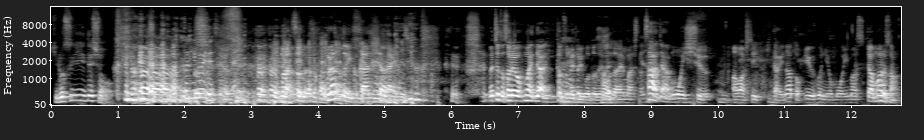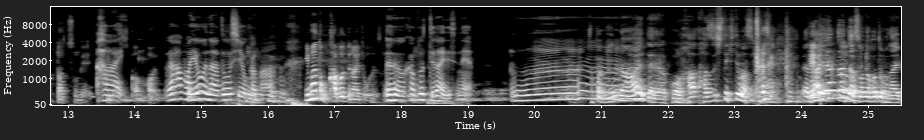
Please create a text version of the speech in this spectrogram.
広すぎでしょ本当広いですよね。う。まあそうだ。フラッと行く感じじゃないです。まあちょっとそれを踏まえて、じゃあ一つ目ということでございました。さあ、じゃあもう一周回していきたいなというふうに思います。じゃあ、丸さん二つ目いきますか？はい。うわあ、迷うな、どうしようかな。今のとこ被ってないってことですね。うん、被ってないですね。うーん。やっぱみんなあえてこうは外してきてますよね。ライアンガンダはそんなこともない。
